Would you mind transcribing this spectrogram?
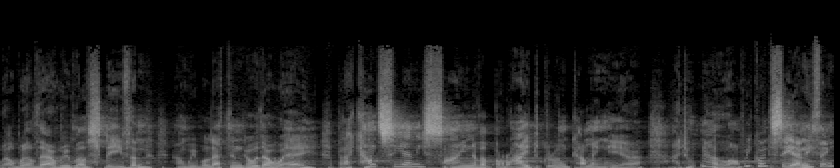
Well, well, there we will leave them and we will let them go their way. But I can't see any sign of a bridegroom coming here. I don't know. Are we going to see anything?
